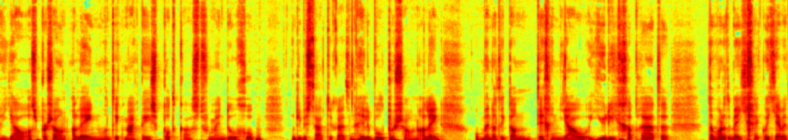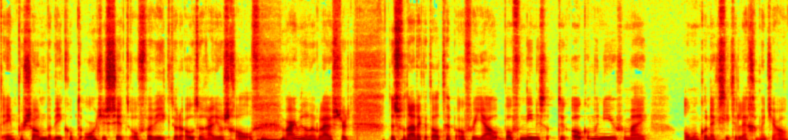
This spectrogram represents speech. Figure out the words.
jou als persoon alleen. Want ik maak deze podcast voor mijn doelgroep. Die bestaat natuurlijk uit een heleboel personen. Alleen op het moment dat ik dan tegen jou, jullie ga praten dan wordt het een beetje gek, want jij bent één persoon bij wie ik op de oortjes zit of bij wie ik door de autoradio school of waar je dan ook luistert. Dus vandaar dat ik het altijd heb over jou. Bovendien is dat natuurlijk ook een manier voor mij om een connectie te leggen met jou.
